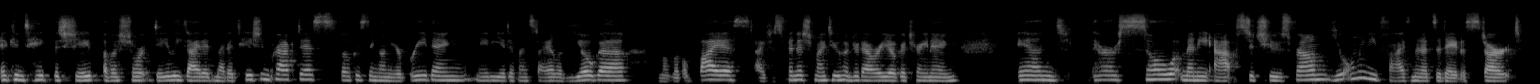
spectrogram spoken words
It can take the shape of a short daily guided meditation practice, focusing on your breathing, maybe a different style of yoga. I'm a little biased. I just finished my 200 hour yoga training. And there are so many apps to choose from. You only need five minutes a day to start.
